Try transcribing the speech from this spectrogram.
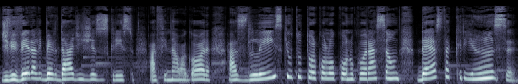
de viver a liberdade em Jesus Cristo. Afinal, agora, as leis que o tutor colocou no coração desta criança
